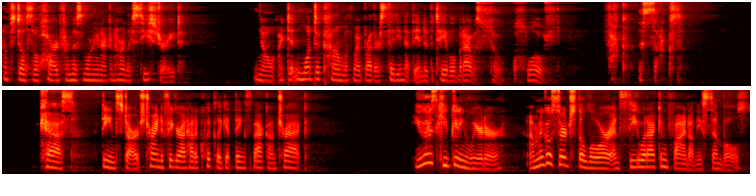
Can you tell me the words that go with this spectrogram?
I'm still so hard from this morning I can hardly see straight. No, I didn't want to come with my brother sitting at the end of the table, but I was so close. Fuck, this sucks. Cass, Dean starts, trying to figure out how to quickly get things back on track. You guys keep getting weirder. I'm gonna go search the lore and see what I can find on these symbols.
